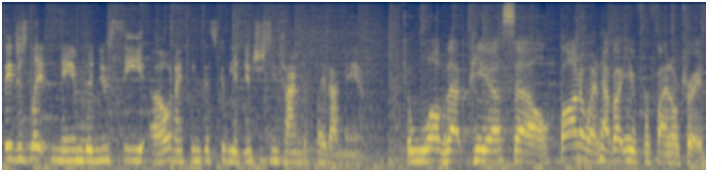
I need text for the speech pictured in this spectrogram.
they just named a new CEO. And I think this could be an interesting time to play that name. Love that PSL. Bonawyn, how about you for final trade?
